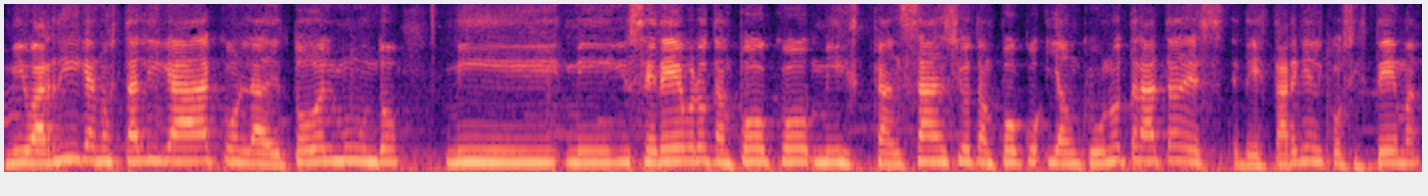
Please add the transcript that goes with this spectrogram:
mi barriga no está ligada con la de todo el mundo. Mi, cerebro tampoco, mi cansancio tampoco, y aunque uno trata de, estar en el ecosistema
